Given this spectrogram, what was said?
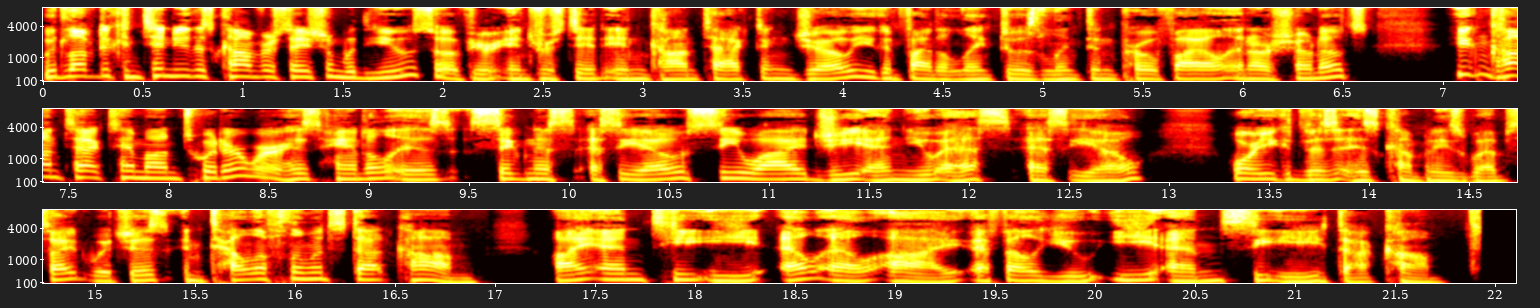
We'd love to continue this conversation with you. So if you're interested in contacting Joe, you can find a link to his LinkedIn profile in our show notes. You can contact him on Twitter, where his handle is Cygnus SEO, C Y G N U S SEO, or you could visit his company's website, which is intellifluence.com, I N T E L L I F L U E N C E.com.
